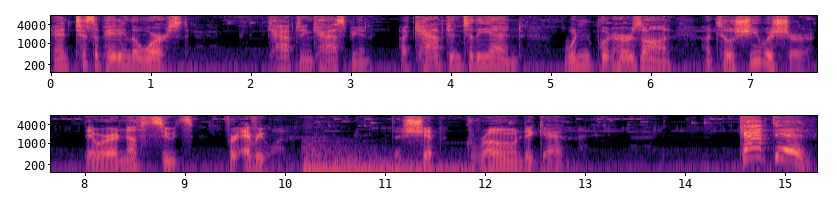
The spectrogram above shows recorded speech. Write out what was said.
anticipating the worst. Captain Caspian, a captain to the end, wouldn't put hers on until she was sure there were enough suits for everyone. The ship groaned again. Captain!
